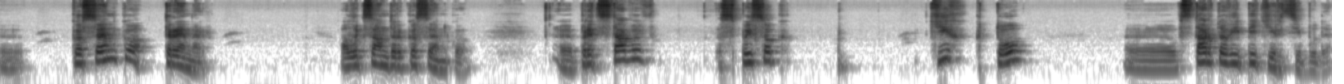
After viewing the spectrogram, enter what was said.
е, Косенко, тренер Олександр Косенко, е, представив список тих, хто е, в стартовій п'ятірці буде.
